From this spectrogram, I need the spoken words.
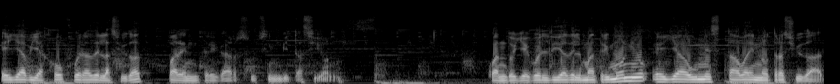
ella viajó fuera de la ciudad para entregar sus invitaciones. Cuando llegó el día del matrimonio, ella aún estaba en otra ciudad,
